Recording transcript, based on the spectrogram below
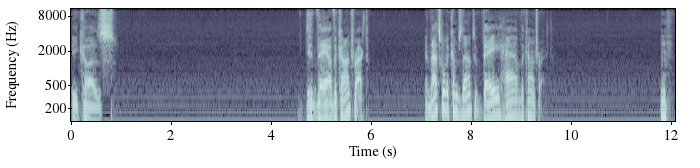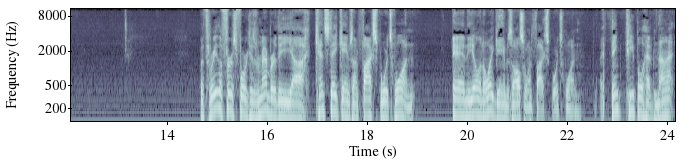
because they have the contract. And that's what it comes down to. They have the contract. Hmm. But three of the first four, because remember the uh, Kent State game's on Fox Sports One, and the Illinois game is also on Fox Sports One. I think people have not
